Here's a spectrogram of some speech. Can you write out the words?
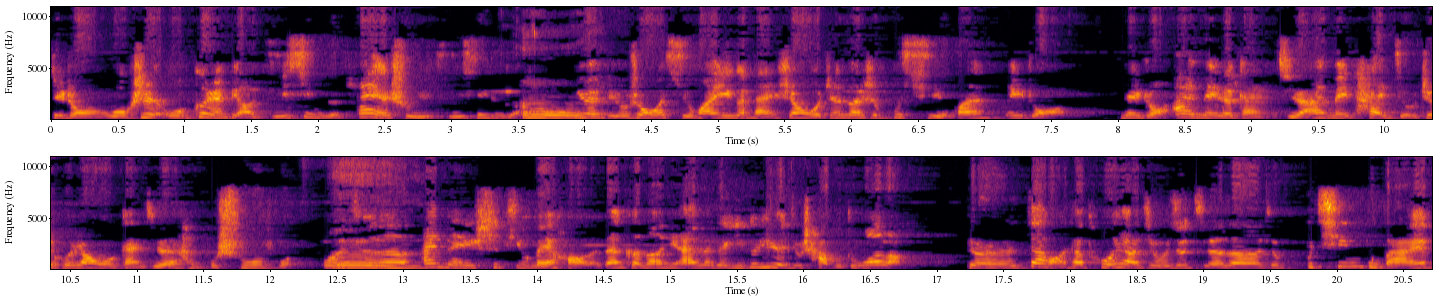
这种我是我个人比较急性子，他也属于急性子。哦。因为比如说我喜欢一个男生，我真的是不喜欢那种那种暧昧的感觉，暧昧太久，这会让我感觉很不舒服。我觉得暧昧是挺美好的，但可能你暧昧个一个月就差不多了，就是再往下拖下去，我就觉得就不清不白、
